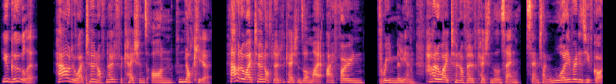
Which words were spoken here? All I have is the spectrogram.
you Google it. How do I turn off notifications on Nokia? How do I turn off notifications on my iPhone 3 million? How do I turn off notifications on Samsung? Whatever it is you've got,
